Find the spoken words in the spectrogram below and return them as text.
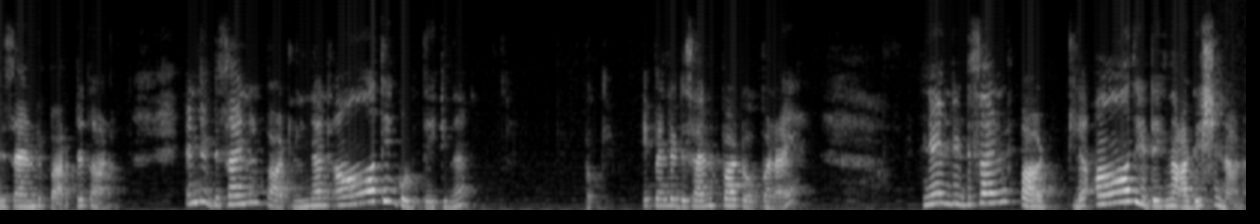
ഡിസൈനർ പാർട്ട് കാണാം. എന്റെ ഡിസൈനർ പാർട്ടിൽ ഞാൻ ആദ്യം കൊടുത്തേക്കുന്ന ഓക്കെ ഇപ്പം എന്റെ ഡിസൈനർ പാർട്ട് ഓപ്പൺ ആയി. ഞാൻ എന്റെ ഡിസൈനർ പാർട്ടിൽ ആദ്യം ഇട്ടേക്കുന്ന അഡിഷൻ ആണ്.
